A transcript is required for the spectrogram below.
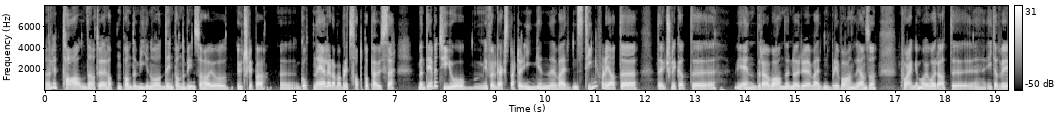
Det er litt talende at vi har hatt en pandemi nå, og den pandemien så har jo utslippene eh, gått ned, eller de har blitt satt på pause. Men det betyr jo ifølge ekspertene ingen verdens ting, fordi at eh, det er jo ikke slik at vi endrer vaner når verden blir vanlig igjen. Så poenget må jo være at ikke at vi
